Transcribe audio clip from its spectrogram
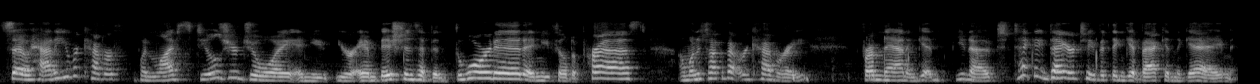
So, how do you recover when life steals your joy and you your ambitions have been thwarted and you feel depressed? I want to talk about recovery from that and get you know to take a day or two, but then get back in the game.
